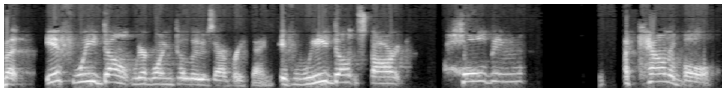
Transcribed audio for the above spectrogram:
But if we don't, we're going to lose everything. If we don't start holding accountable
